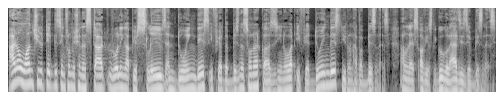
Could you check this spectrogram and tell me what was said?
I don't want you to take this information and start rolling up your sleeves and doing this if you're the business owner because you know what? If you're doing this you don't have a business unless obviously google ads is your business.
